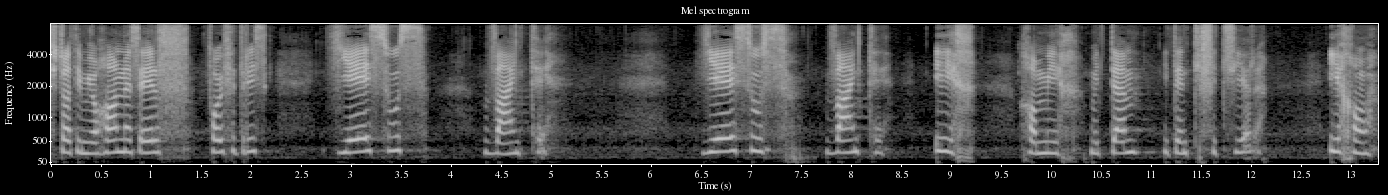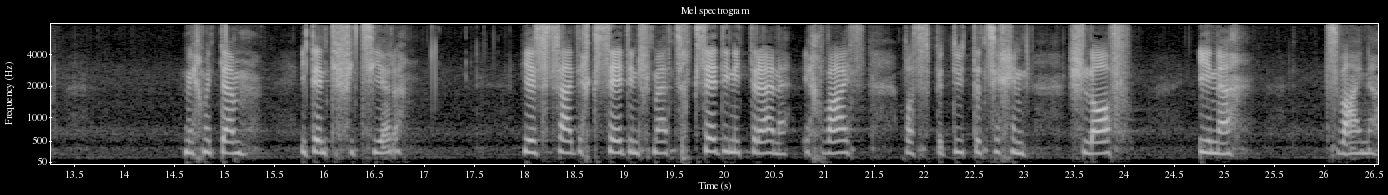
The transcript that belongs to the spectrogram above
Das steht im Johannes 11, 35. Jesus weinte. Jesus weinte. Ich kann mich mit dem identifizieren. Ich kann mich mit dem identifizieren. Jesus sagt, ich sehe deinen Schmerz, ich sehe deine Tränen. Ich weiß, was es bedeutet, sich in Schlaf zu weinen.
